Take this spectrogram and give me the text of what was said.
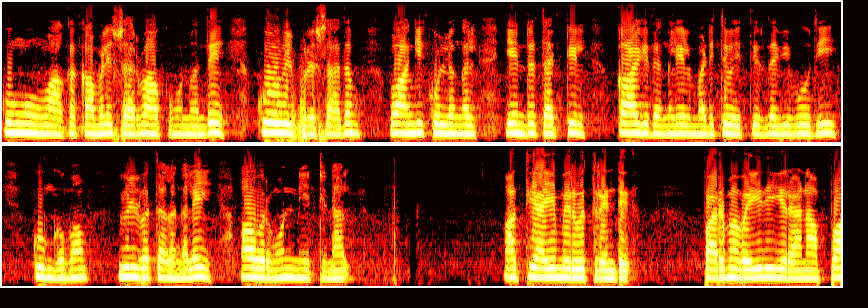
குங்குமமாக கமலி சர்மாவுக்கு முன் வந்து கோவில் பிரசாதம் வாங்கி கொள்ளுங்கள் என்று தட்டில் காகிதங்களில் மடித்து வைத்திருந்த விபூதி குங்குமம் வில்வத்தலங்களை அவர் முன் நீட்டினாள். அத்தியாயம் இருபத்தி ரெண்டு பரம வைதிகரான அப்பா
